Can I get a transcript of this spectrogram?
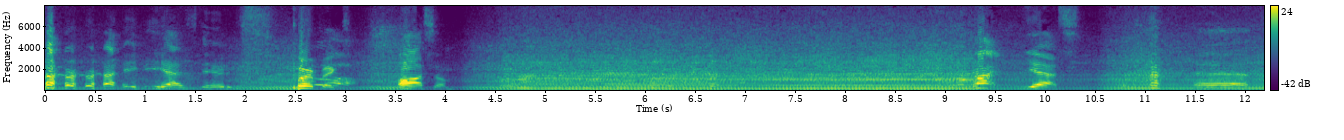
right. Yes, dude. Perfect. Oh. Awesome. All right. Yes. uh,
